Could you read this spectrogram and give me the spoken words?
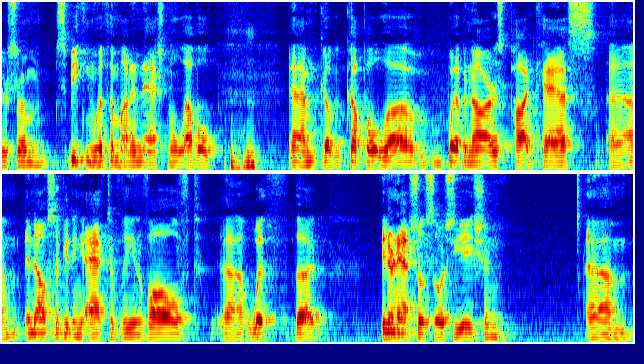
know, some speaking with them on a national level. Um, a couple uh, webinars, podcasts, um, and also getting actively involved uh, with the International Association. Um,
